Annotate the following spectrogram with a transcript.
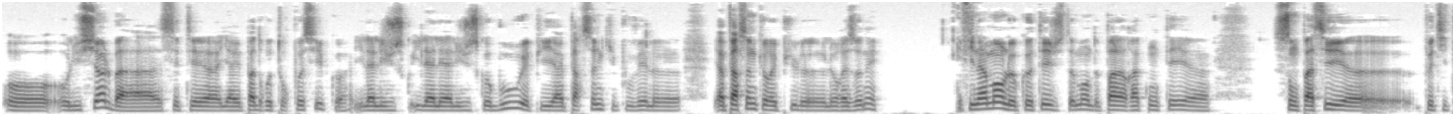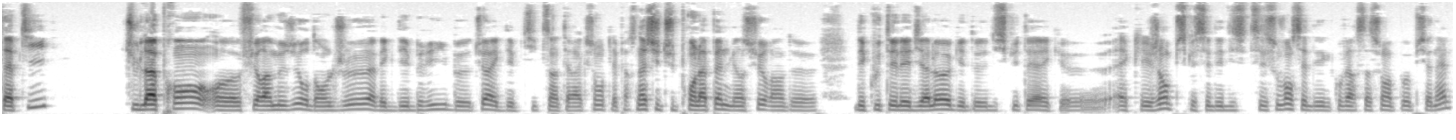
au, au Luciole, bah c'était, il y avait pas de retour possible quoi. Il allait allait aller jusqu'au bout et puis il y a personne qui pouvait le, il y a personne qui aurait pu le raisonner. Et finalement, le côté justement de pas raconter euh, son passé euh, petit à petit, tu l'apprends au fur et à mesure dans le jeu avec des bribes, tu vois, avec des petites interactions entre les personnages. Si tu te prends la peine, bien sûr, hein, de d'écouter les dialogues et de discuter avec euh, avec les gens, puisque c'est des c'est souvent c'est des conversations un peu optionnelles.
